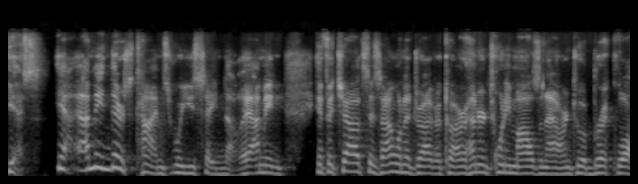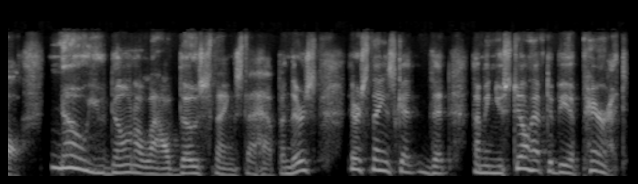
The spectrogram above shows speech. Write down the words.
Yes. Yeah. I mean, there's times where you say no. I mean, if a child says, I want to drive a car 120 miles an hour into a brick wall, no, you don't allow those things to happen. There's there's things that, that I mean, you still have to be a parent,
